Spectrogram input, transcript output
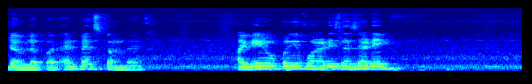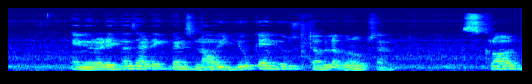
developer and friends come back again open your phone additional setting in your additional setting friends now you can use developer option scroll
